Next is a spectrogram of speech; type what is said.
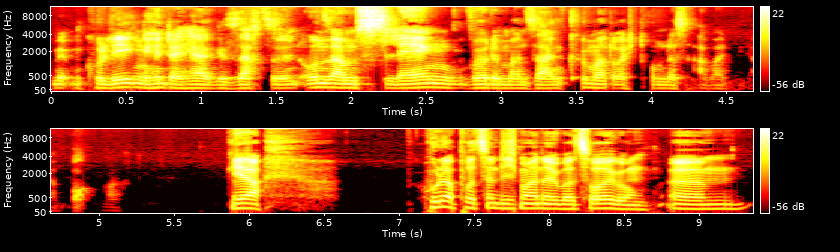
mit einem Kollegen hinterher gesagt, so in unserem Slang würde man sagen, kümmert euch drum, dass Arbeit wieder Bock macht. Ja, hundertprozentig meine Überzeugung. Ähm,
